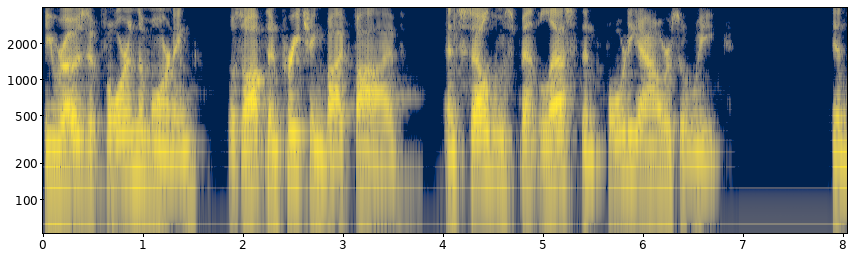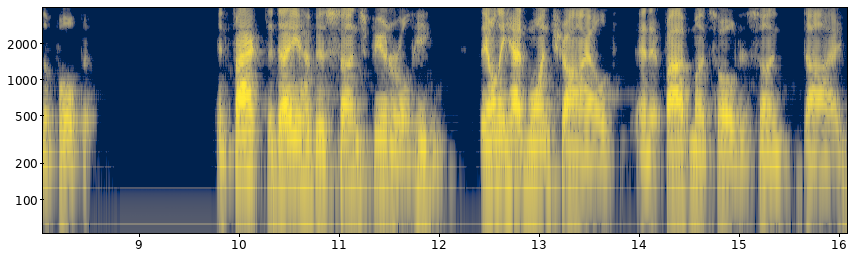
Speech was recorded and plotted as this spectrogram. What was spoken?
He rose at four in the morning, was often preaching by five, and seldom spent less than 40 hours a week in the pulpit. In fact, the day of his son's funeral, he they only had one child, and at five months old, his son died.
